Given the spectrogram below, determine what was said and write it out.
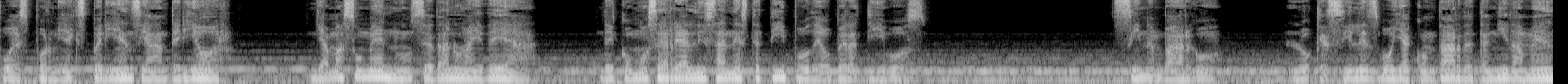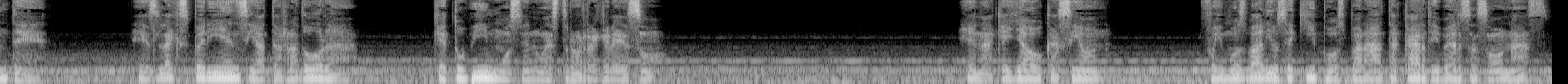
pues por mi experiencia anterior, ya más o menos se dan una idea de cómo se realizan este tipo de operativos. Sin embargo, lo que sí les voy a contar detenidamente es la experiencia aterradora que tuvimos en nuestro regreso. En aquella ocasión, fuimos varios equipos para atacar diversas zonas.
